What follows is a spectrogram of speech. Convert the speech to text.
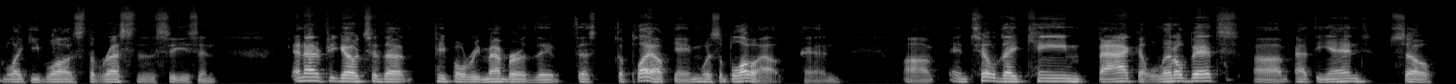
like he was the rest of the season. And then if you go to the people remember the the, the playoff game was a blowout, and uh, until they came back a little bit uh, at the end, so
